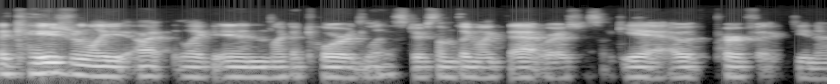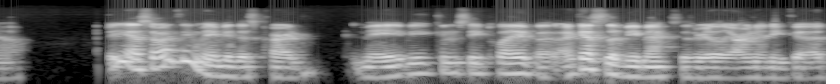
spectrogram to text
occasionally I, like in like a Tord list or something like that, where it's just like, yeah, it was perfect, you know. But yeah, so I think maybe this card maybe can see play, but I guess the VMAXs really aren't any good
